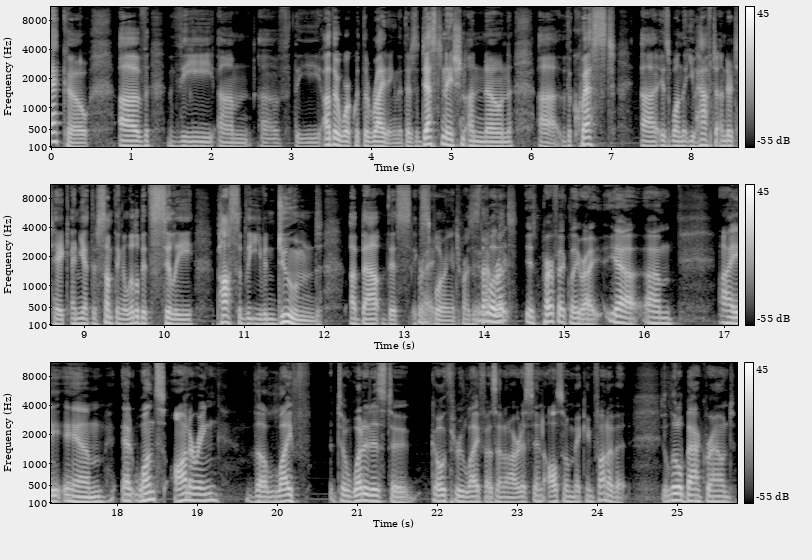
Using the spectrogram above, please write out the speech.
echo of the. Um, of the other work with the writing, that there's a destination unknown. Uh, the quest uh, is one that you have to undertake, and yet there's something a little bit silly, possibly even doomed, about this exploring right. enterprise. Is that well, right? It's perfectly right. Yeah. Um, I am at once honoring the life to what it is to go through life as an artist and also making fun of it. A little background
